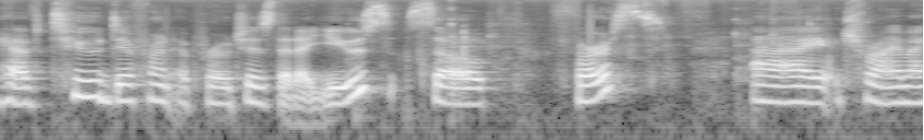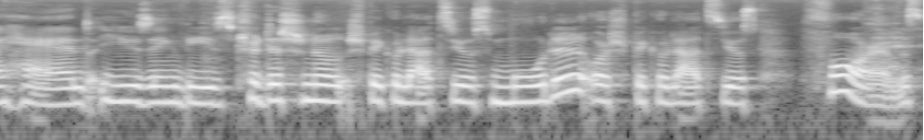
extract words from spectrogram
I have two different approaches that I use. So first, I try my hand using these traditional Spekulatius model or Spekulatius forms.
